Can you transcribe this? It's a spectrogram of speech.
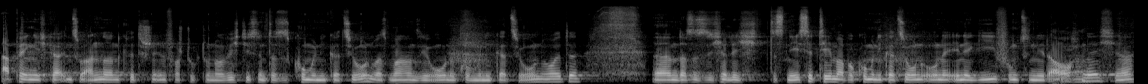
Abhängigkeiten zu anderen kritischen Infrastrukturen noch wichtig sind. Das ist Kommunikation. Was machen Sie ohne Kommunikation heute? Ähm, das ist sicherlich das nächste Thema, aber Kommunikation ohne Energie funktioniert auch nicht. Ja.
